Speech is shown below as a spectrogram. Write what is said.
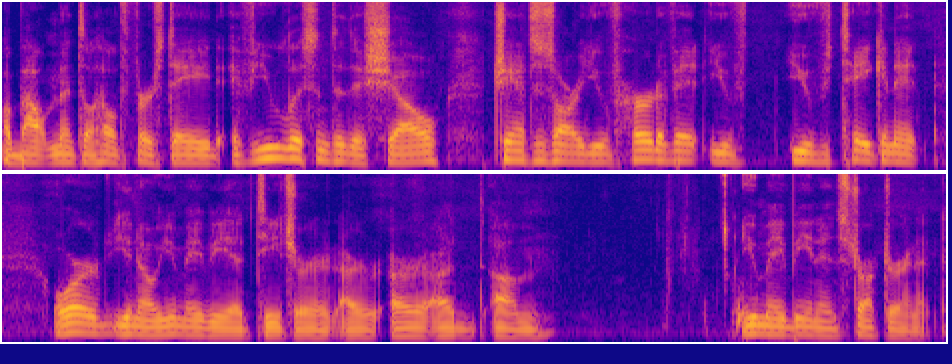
about mental health first aid. If you listen to this show, chances are you've heard of it, you've you've taken it, or you know, you may be a teacher or or a, um, you may be an instructor in it.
